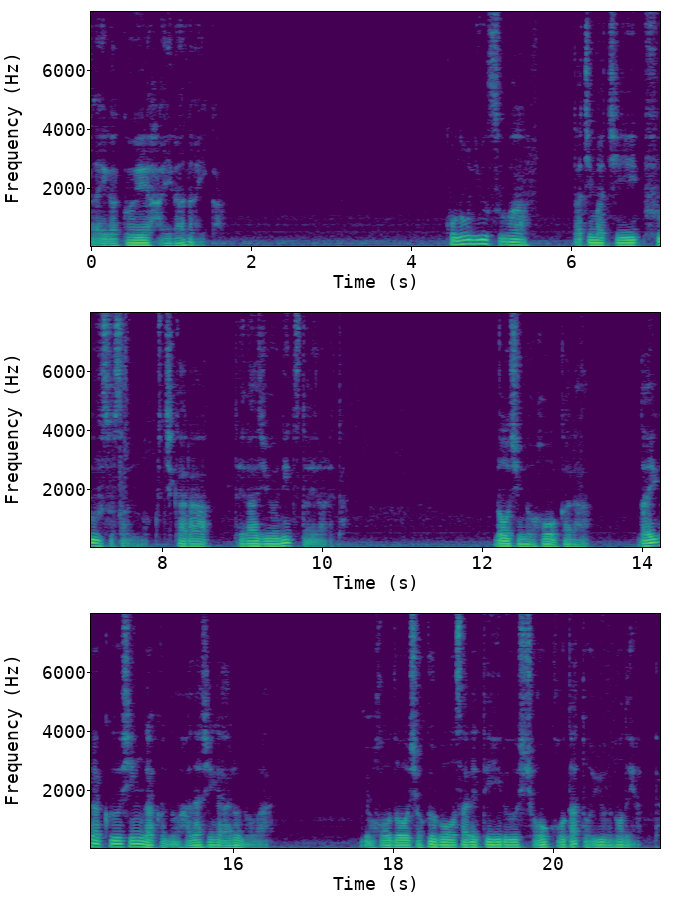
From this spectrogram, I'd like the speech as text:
大学へ入らないか。このニュースはたちまちフースさんの口から寺中に伝えられた。老子の方から大学進学の話があるのはよほど嘱望されている証拠だというのであった。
